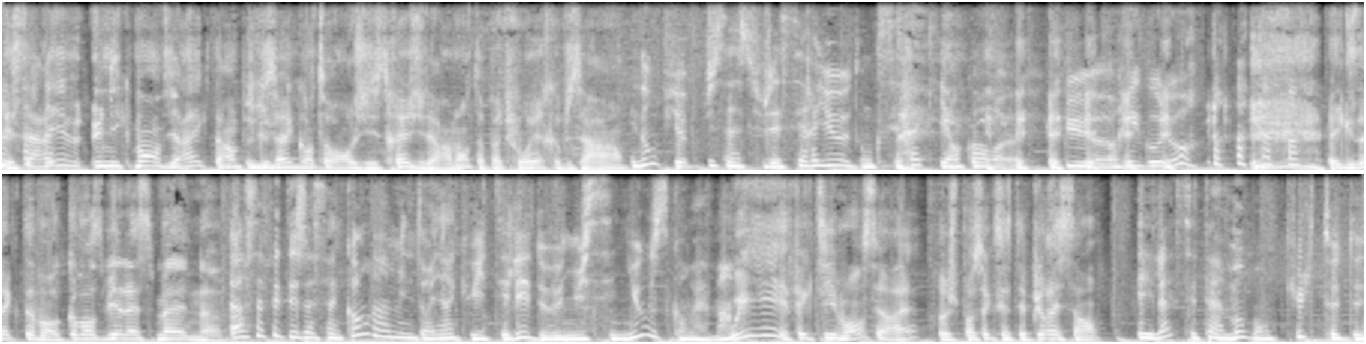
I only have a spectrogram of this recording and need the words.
Et ça arrive uniquement en direct, hein, parce que c'est vrai que quand on enregistré, généralement, t'as pas de fou rire comme ça. hein. Et non, puis en plus, c'est un sujet sérieux, donc c'est ça qui est encore euh, plus rigolo. Exactement. On commence bien la semaine. Alors, ça fait déjà 5 ans, hein, mine de rien, que iTélé est devenu CNews quand même. hein. Oui, effectivement, c'est vrai. Je pensais que c'était plus récent. Et là, c'était un moment culte de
